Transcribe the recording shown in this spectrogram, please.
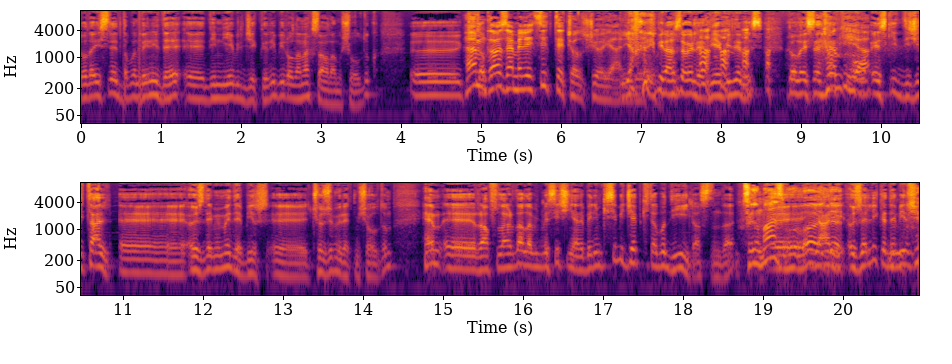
Dolayısıyla beni de e, dinleyebilecekleri bir olanak sağlamış olduk. E, hem kitap... gaz hem elektrik de çalışıyor yani. Yani biraz da öyle diyebiliriz. Dolayısıyla hem o ya. eski dijital e, özlemime de bir e, çözüm üretmiş oldum. Hem e, raflarda alabilmesi için yani benimkisi bir cep kitabı değil aslında. Sığmaz e, bu. Yani öyle. özellikle de bir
